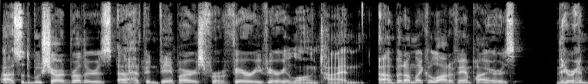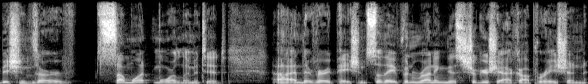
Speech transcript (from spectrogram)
Uh, so the Bouchard brothers uh, have been vampires for a very, very long time. Uh, but unlike a lot of vampires, their ambitions are somewhat more limited, uh, and they're very patient. So they've been running this sugar shack operation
